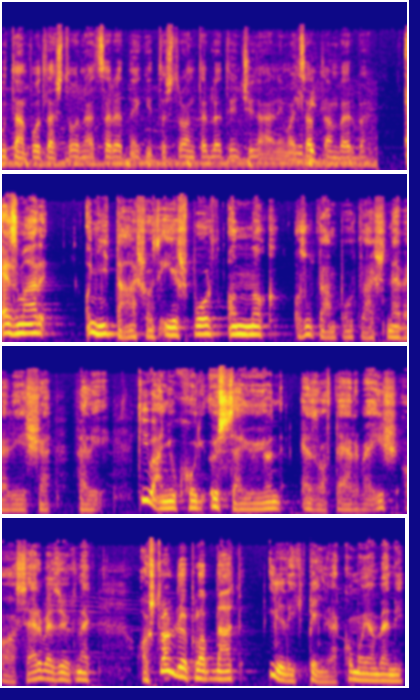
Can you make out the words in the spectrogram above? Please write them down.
utánpótlás tornát szeretnék itt a strand területén csinálni, majd szeptemberben. Ez már a nyitás, az élsport, annak az utánpótlás nevelése felé. Kívánjuk, hogy összejöjjön ez a terve is a szervezőknek. A strandröplabdát illik tényleg komolyan venni,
